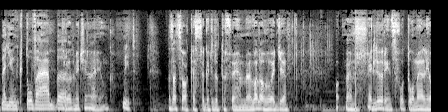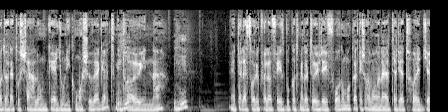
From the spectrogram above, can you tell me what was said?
megyünk tovább. Tudod, mit csináljunk? Mit? Az a szalkesszöget jutott a fejembe. Valahogy egy lőrinc fotó mellé oda retusálunk egy unikumos üveget, mintha uh-huh. ő inne. Uh-huh. Teleszorjuk vele a Facebookot, meg a tőzsdei fórumokat, és avon elterjedt, hogy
